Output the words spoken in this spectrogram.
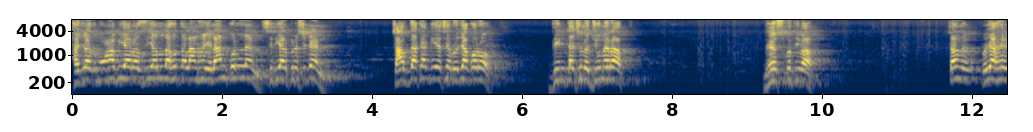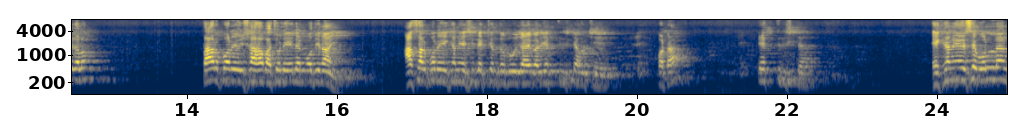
হজরত মোয়াবিয়া রাজি আল্লাহ তালান এলান করলেন সিরিয়ার প্রেসিডেন্ট। চাঁদ দেখা গিয়েছে, রোজা করো। দিনটা ছিল জুমেরাত। বৃহস্পতিবার। চাঁদ রোজা হয়ে গেল। তারপরে ওই সাহাবা চলে এলেন মদিনায়। আসার পরে এখানে এসে দেখছেন তো রোজা এবার একত্রিশটা হচ্ছে। কটা? একত্রিশটা। এখানে এসে বললেন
